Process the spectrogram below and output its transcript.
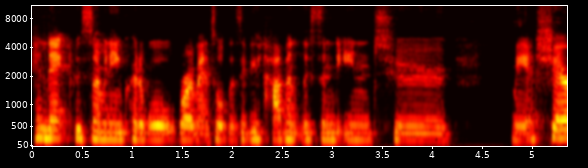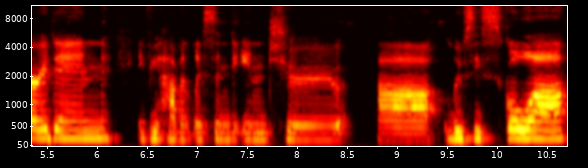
connect with so many incredible romance authors. If you haven't listened into Mia Sheridan, if you haven't listened into uh, Lucy Score,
